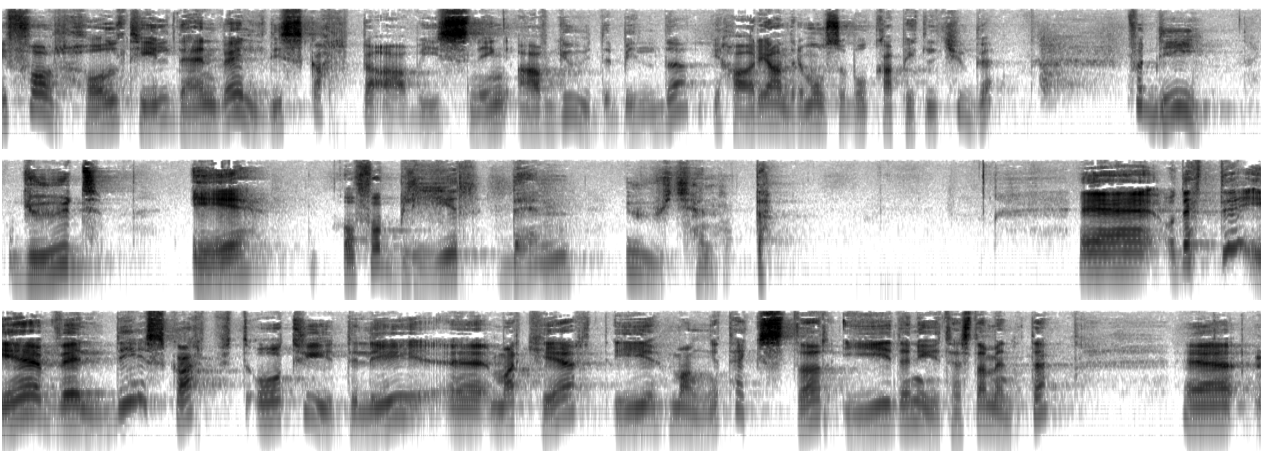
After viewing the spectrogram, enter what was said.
i forhold til den veldig skarpe avvisning av gudebildet vi har i 2. Mosebok kapittel 20. Fordi Gud er og forblir den ukjente. Eh, og dette er veldig skarpt og tydelig eh, markert i mange tekster i Det nye testamentet. Eh,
